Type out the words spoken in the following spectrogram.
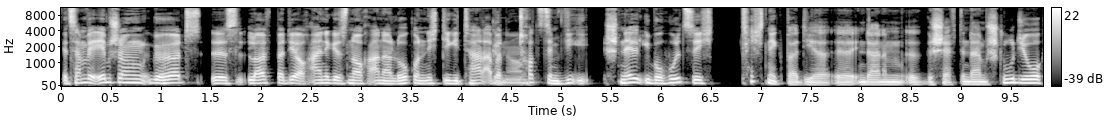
Jetzt haben wir eben schon gehört, es läuft bei dir auch einiges noch analog und nicht digital, aber Genau. trotzdem, wie schnell überholt sich Technik bei dir äh, in deinem äh, Geschäft, in deinem Studio,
